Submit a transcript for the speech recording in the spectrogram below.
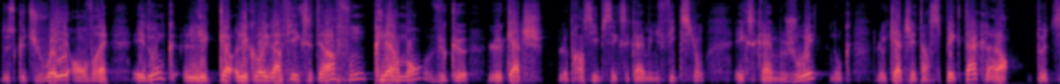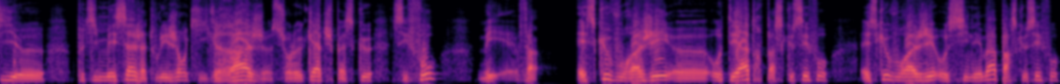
de ce que tu voyais en vrai. Et donc les, les chorégraphies, etc. font clairement, vu que le catch, le principe c'est que c'est quand même une fiction et que c'est quand même joué, donc le catch est un spectacle. Alors petit, euh, petit message à tous les gens qui ragent sur le catch parce que c'est faux, mais enfin, est-ce que vous ragez euh, au théâtre parce que c'est faux? Est-ce que vous ragez au cinéma parce que c'est faux?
